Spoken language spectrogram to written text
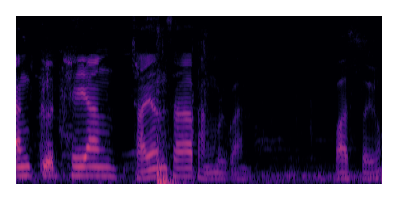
땅끝 해양 자연사 박물관 왔어요.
